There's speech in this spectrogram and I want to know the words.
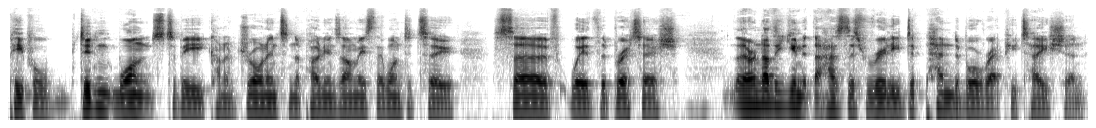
people didn't want to be kind of drawn into Napoleon's armies. They wanted to serve with the British. They're another unit that has this really dependable reputation.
